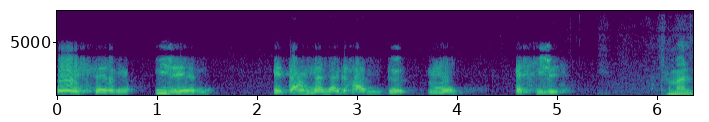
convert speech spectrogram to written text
ESM IGN est un anagramme de mon SIG. Pas mal.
